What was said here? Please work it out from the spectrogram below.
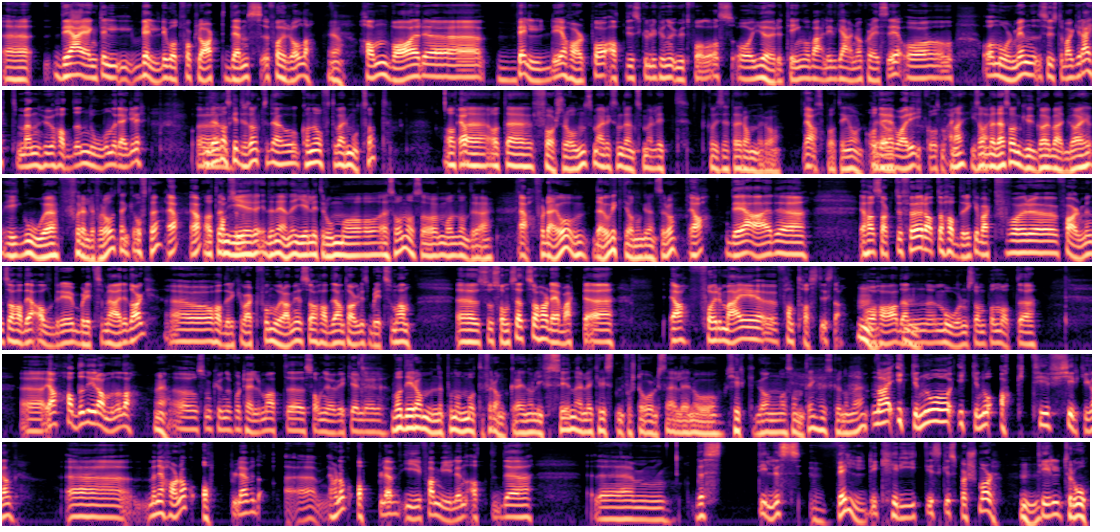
Uh, det er egentlig veldig godt forklart dems forhold, da. Ja. Han var uh, veldig hard på at vi skulle kunne utfolde oss og gjøre ting og være litt gærne og crazy. Og, og moren min syntes det var greit, men hun hadde noen regler. Uh, det er ganske interessant. Det jo, kan jo ofte være motsatt. At, Ja. at det er farsrollen som er liksom den som er litt Skal vi sette rammer og Ja. på ting ordentlig. Og det var det ikke hos meg. Nei, ikke sant? Men det er sånn good guy, bad guy i gode foreldreforhold, tenker jeg ofte. Ja, ja, At den, gir, den ene gir litt rom og, og sånn, og så må den andre Ja. For det er jo, det er jo viktig å ha noen grenser òg. Ja, det er eh, Jeg har sagt det før, at det hadde det ikke vært for eh, faren min, så hadde jeg aldri blitt som jeg er i dag. Eh, Og hadde det ikke vært for mora mi, så hadde jeg antageligvis blitt som han. Så sånn sett så har det vært Ja, for meg eh, fantastisk, da. Å ha den moren som på en måte eh, Ja, hadde de rammene, da. Ja. eh, Som kunne fortelle meg at sånn gjør vi ikke, eller Var de rammene på noen måte forankra i noe livssyn eller kristen forståelse eller noe kirkegang og sånne ting? Husker du noe om det? Nei, ikke noe, ikke noe aktiv kirkegang. Uh, men jeg har nok opplevd uh, Jeg har nok opplevd i familien at det det, det stilles veldig kritiske spørsmål til tro.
